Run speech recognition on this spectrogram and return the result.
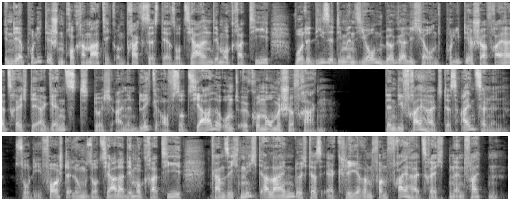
In der politischen Programmatik und Praxis der sozialen Demokratie wurde diese Dimension bürgerlicher und politischer Freiheitsrechte ergänzt durch einen Blick auf soziale und ökonomische Fragen. Denn die Freiheit des Einzelnen, so die Vorstellung sozialer Demokratie, kann sich nicht allein durch das Erklären von Freiheitsrechten entfalten.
